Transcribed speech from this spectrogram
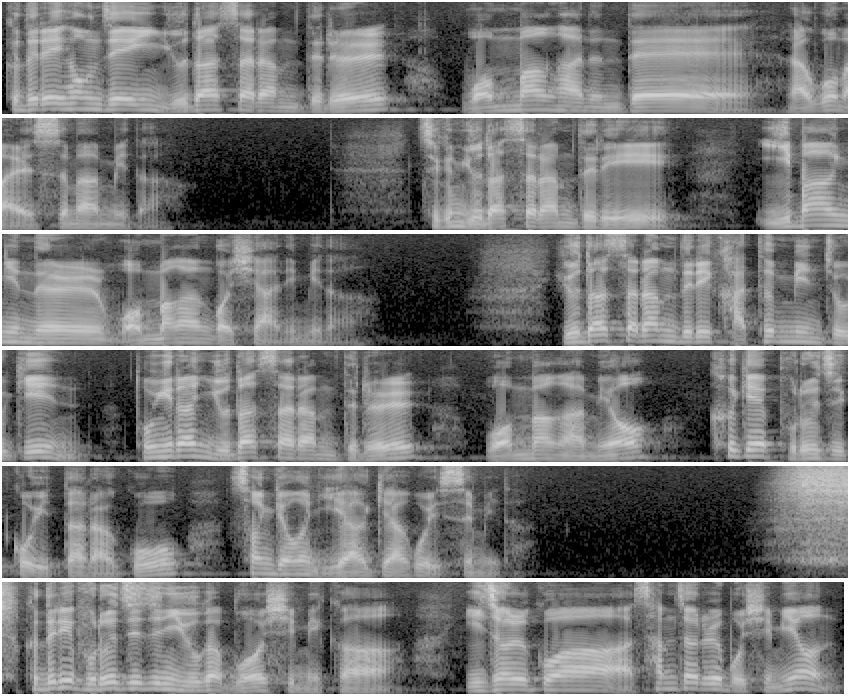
그들의 형제인 유다 사람들을 원망하는데 라고 말씀합니다. 지금 유다 사람들이 이방인을 원망한 것이 아닙니다. 유다 사람들이 같은 민족인 동일한 유다 사람들을 원망하며 크게 부르짖고 있다라고 성경은 이야기하고 있습니다. 그들이 부르짖은 이유가 무엇입니까? 2절과 3절을 보시면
